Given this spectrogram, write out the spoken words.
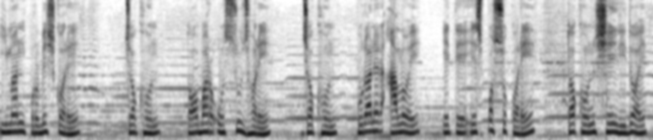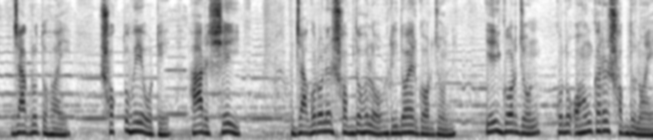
ইমান প্রবেশ করে, যখন তবার অশ্রু ঝরে যখন কোরআনের আলোয় এতে স্পর্শ করে, তখন সেই হৃদয় জাগ্রত হয়, শক্ত হয়ে ওঠে, আর সেই জাগরণের শব্দ হলো হৃদয়ের গর্জন। এই গর্জন কোনো অহংকারের শব্দ নয়,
